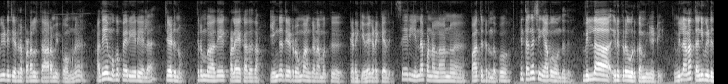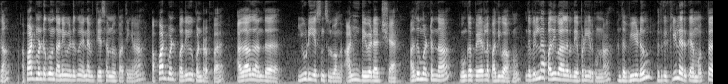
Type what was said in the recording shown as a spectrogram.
வீடு தேடுற படலத்தை ஆரம்பிப்போம்னு அதே முகப்பேர் ஏரியாவில் தேடினோம். திரும்ப அதே பழைய கதை தான். எங்கே தேடுறோமோ அங்கே நமக்கு கிடைக்கவே கிடைக்காது. சரி என்ன பண்ணலான்னு பார்த்துட்டு இருந்தப்போ என் தங்கச்சி ஞாபகம் வந்தது. வில்லா இருக்கிற ஒரு கம்யூனிட்டி வில்லானா தனி வீடு தான். அப்பார்ட்மெண்ட்டுக்கும் தனி வீடுக்கும் என்ன வித்தியாசம்னு பார்த்தீங்கன்னா அப்பார்ட்மெண்ட் பதிவு பண்ணுறப்ப அதாவது அந்த யூடிஎஸ்ன்னு சொல்லுவாங்க அன்டிவைடட் ஷேர் அது மட்டும்தான் உங்கள் பேரில் பதிவாகும். இந்த வில்லா பதிவாகிறது எப்படி இருக்கும்னா அந்த வீடும் அதுக்கு கீழே இருக்க மொத்த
